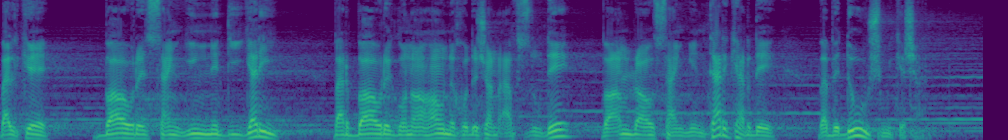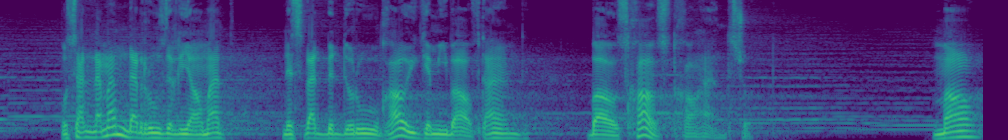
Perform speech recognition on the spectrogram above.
بلکه بار سنگین دیگری بر بار گناهان خودشان افزوده و آن را سنگینتر کرده و به دوش می‌کشند. مسلما در روز قیامت نسبت به دروغهایی که میبافتند بازخواست خواهند شد. ما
